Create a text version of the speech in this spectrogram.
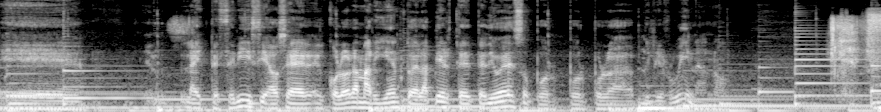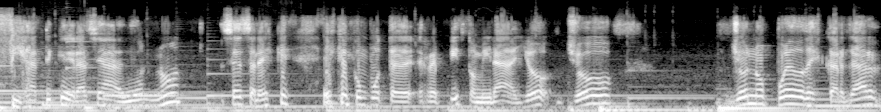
Eh, la ictericia, o sea, el, color amarillento de la piel, te, dio eso por, por, la bilirruina, ¿no? Fíjate que gracias a Dios no, César, es que, es que como te repito, mira, yo, yo, yo no puedo descargar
